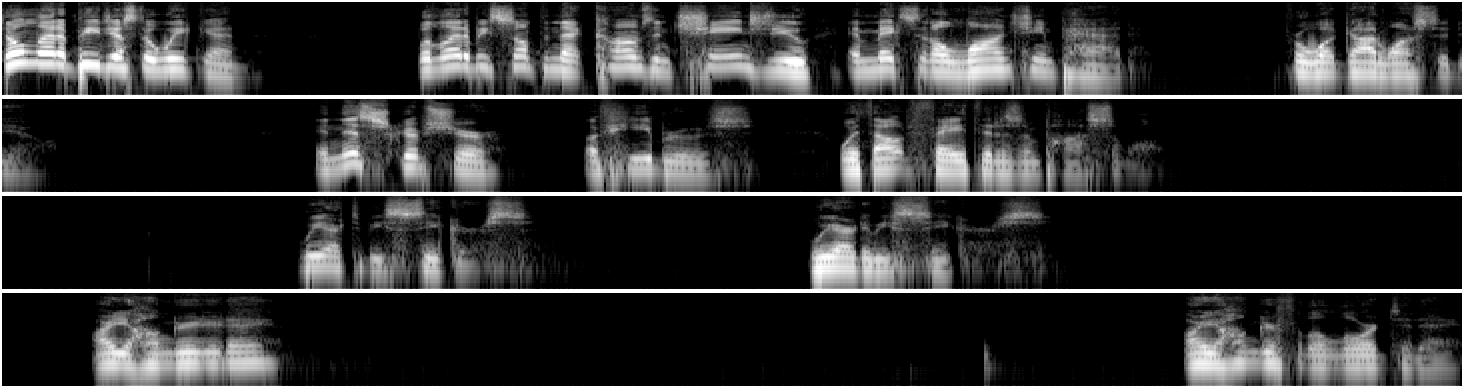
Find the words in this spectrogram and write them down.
Don't let it be just a weekend, but let it be something that comes and changes you and makes it a launching pad for what God wants to do. In this scripture of Hebrews, without faith it is impossible. We are to be seekers. We are to be seekers. Are you hungry today? Are you hungry for the Lord today?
